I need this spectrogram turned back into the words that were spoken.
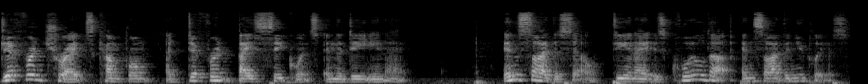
different traits come from a different base sequence in the DNA. Inside the cell, DNA is coiled up inside the nucleus.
